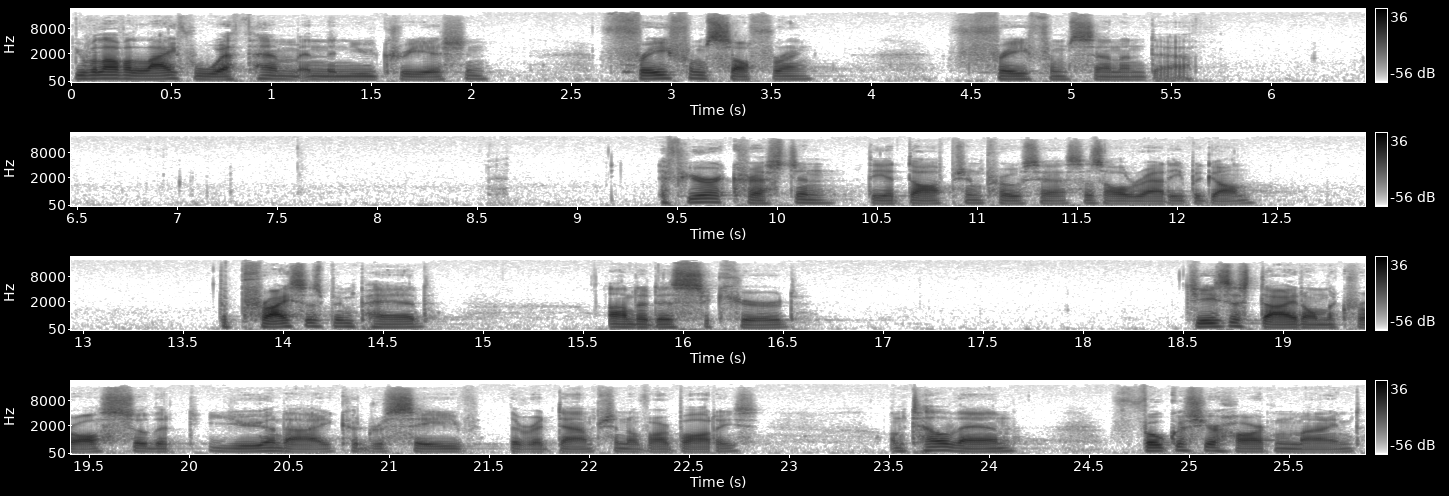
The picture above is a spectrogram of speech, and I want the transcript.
You will have a life with Him in the new creation, free from suffering, free from sin and death. If you're a Christian, the adoption process has already begun. The price has been paid and it is secured. Jesus died on the cross so that you and I could receive the redemption of our bodies. Until then, focus your heart and mind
